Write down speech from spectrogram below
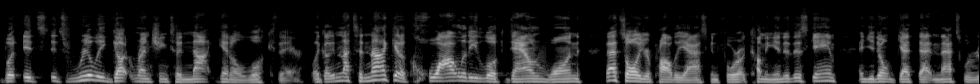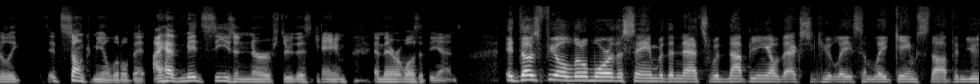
But it's it's really gut wrenching to not get a look there, like uh, not to not get a quality look down one. That's all you're probably asking for coming into this game, and you don't get that, and that's what really it sunk me a little bit. I have mid-season nerves through this game, and there it was at the end. It does feel a little more of the same with the Nets, with not being able to execute late some late game stuff. And you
